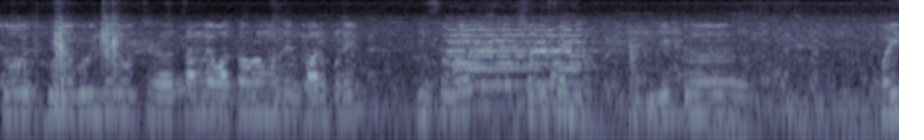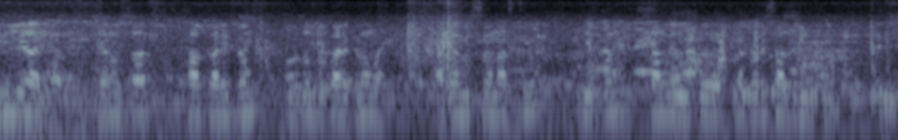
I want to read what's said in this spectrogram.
तो गुण्यागोविंदाने च- चांगल्या वातावरणामध्ये पार पडेल. ही सर्व सदस्यांनी एक अ, दिली आहे. त्यानुसार हा कार्यक्रम पुढचा जो कार्यक्रम आहे. आगामी सण असतील ते पण चांगल्या प्रकारे साजरे होतील.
